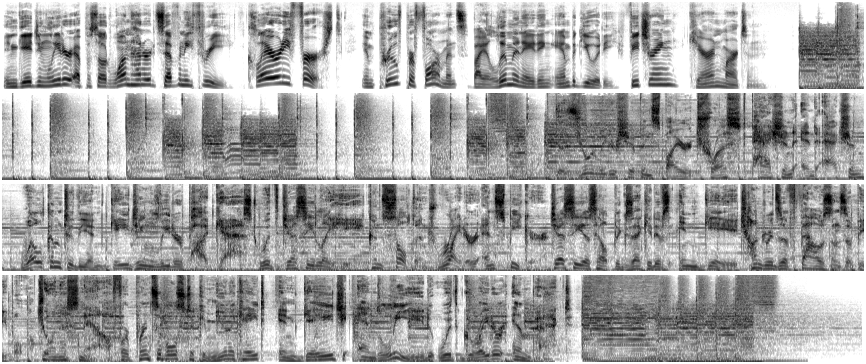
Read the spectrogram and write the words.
Engaging Leader, episode 173 Clarity First Improve Performance by Eliminating Ambiguity, featuring Karen Martin. Your leadership inspire trust, passion, and action? Welcome to the Engaging Leader Podcast with Jesse Lahey, consultant, writer, and speaker. Jesse has helped executives engage hundreds of thousands of people. Join us now for principles to communicate, engage, and lead with greater impact.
